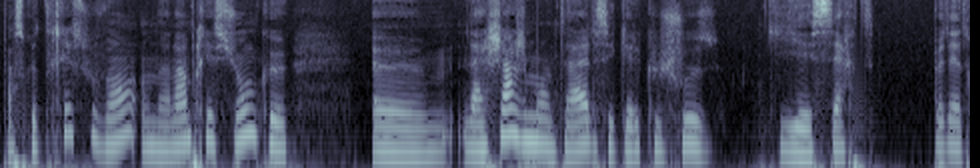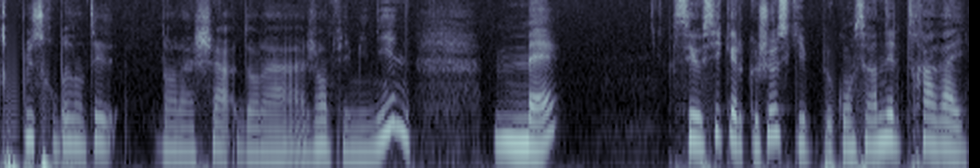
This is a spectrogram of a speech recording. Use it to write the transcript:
Parce que très souvent, on a l'impression que euh, la charge mentale, c'est quelque chose qui est certes peut-être plus représenté dans la, dans la féminine, mais c'est aussi quelque chose qui peut concerner le travail,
